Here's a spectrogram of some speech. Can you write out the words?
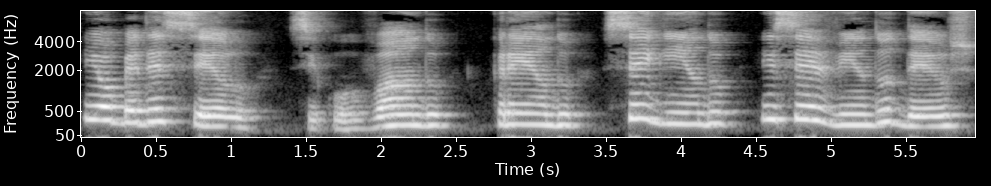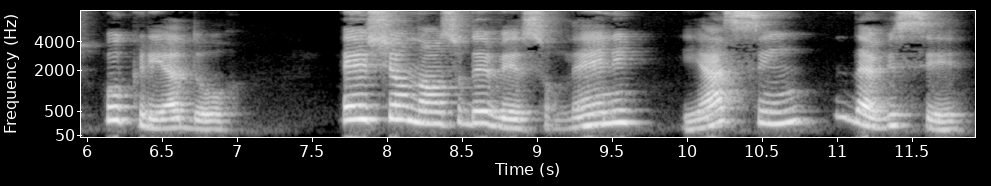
e obedecê-lo se curvando, crendo, seguindo e servindo Deus, o Criador. Este é o nosso dever solene e assim deve ser.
